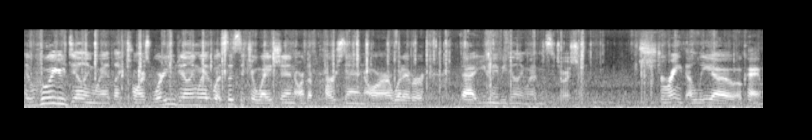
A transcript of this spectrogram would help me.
like, who are you dealing with? Like Taurus, what are you dealing with? What's the situation or the person or whatever that you may be dealing with in the situation? Strength, a Leo. Okay.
